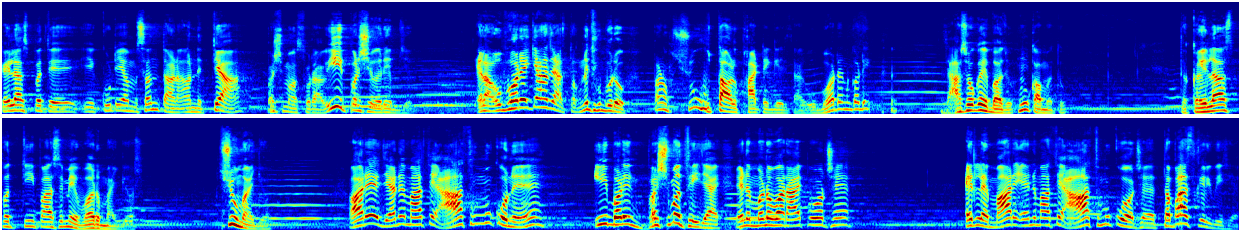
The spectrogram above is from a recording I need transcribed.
કૈલાસપતિ એ કુટિયામ સંતાણ અને ત્યાં ભસ્માસુર આવી એ પરસેવો રેપજે એલા ઊભો રે, ક્યાં જાતો? નથી ઊભો રહ્યો. પણ શું ઉતાવળ ફાટી ગઈ તાર? ઊભો રે ને ઘડી જાશો કઈ બાજુ? શું કામ હતું? તો કૈલાસપતિ પાસે મેં વર માંગ્યો શું માંગ્યો? અરે જેને માથે હાથ મૂકો ને એ બળીને ભસ્મ થઈ જાય. એને મનોવાર આપ્યો છે. એટલે મારે એને માથે હાથ મૂકવો છે. તપાસ કરવી છે.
